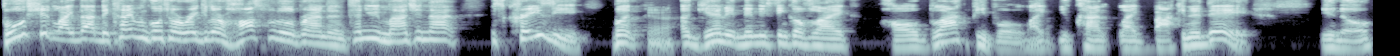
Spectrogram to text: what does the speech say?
Bullshit like that. They can't even go to a regular hospital, Brandon. Can you imagine that? It's crazy. But Yeah. again, it made me think of like how black people, like you can't, like back in the day, you know,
